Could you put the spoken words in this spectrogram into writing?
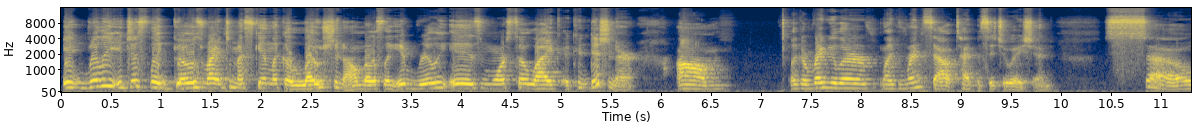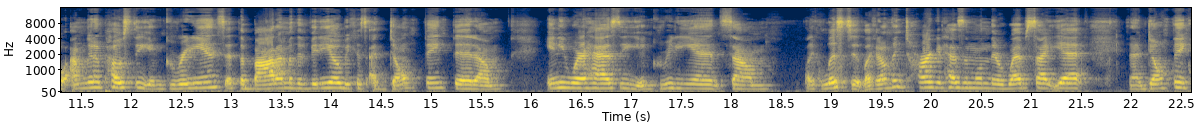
it really, it just like goes right into my skin like a lotion almost. Like it really is more so like a conditioner. Um, like a regular like rinse out type of situation. So I'm to post the ingredients at the bottom of the video because I don't think that um, anywhere has the ingredients um, like listed. Like I don't think Target has them on their website yet, and I don't think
